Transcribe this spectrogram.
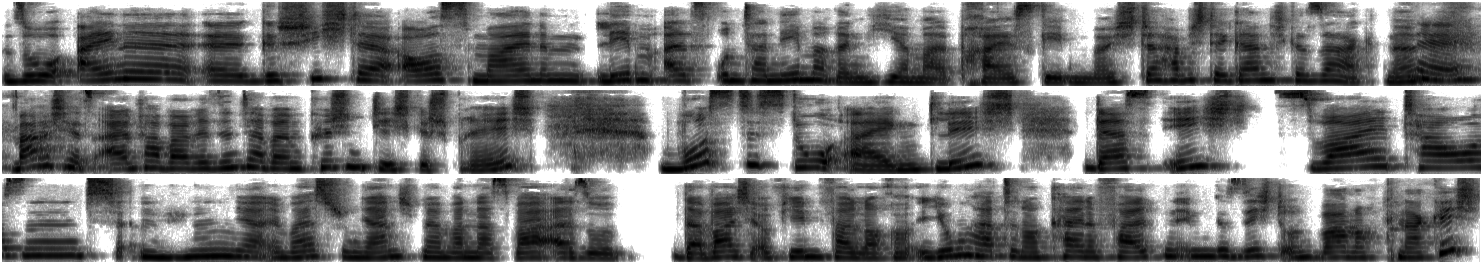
so eine äh, Geschichte aus meinem Leben als Unternehmerin hier mal preisgeben möchte? Habe ich dir gar nicht gesagt, ne? Nee. Mache ich jetzt einfach, weil wir sind ja beim Küchentischgespräch. Wusstest du eigentlich, dass ich 2000, mh, ja, ich weiß schon gar nicht mehr, wann das war. Also da war ich auf jeden Fall noch jung, hatte noch keine Falten im Gesicht und war noch knackig.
